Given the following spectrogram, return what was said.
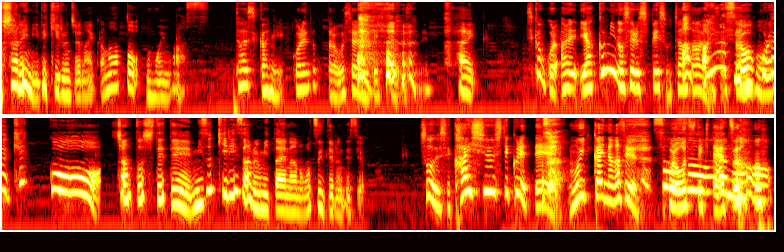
おしゃれにできるんじゃないかなと思います。確かにこれだったらおしゃれにできそうですね はい。しかもこれあれ薬味乗せるスペースもちゃんとああ、あるんですりますよ。これ結構ちゃんとしてて水切りざるみたいなのもついてるんですよ。そうですね回収してくれてもう一回流せるそうこれ落ちてきたやつを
